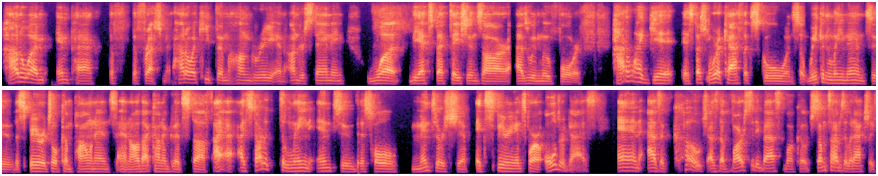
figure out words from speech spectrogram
how do I impact the, the freshmen? How do I keep them hungry and understanding what the expectations are as we move forward? how do I get, especially we're a Catholic school, and so we can lean into the spiritual components and all that kind of good stuff. I, I started to lean into this whole mentorship experience for our older guys. And as a coach, as the varsity basketball coach, sometimes it would actually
